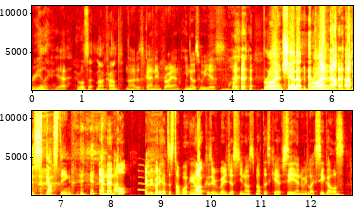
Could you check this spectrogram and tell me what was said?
really? Yeah. Who was it? Mark Hunt. No, there's a guy named Brian. He knows who he is. Brian. Shout out to Brian. Disgusting. and then all everybody had to stop working out because everybody just you know smelled this KFC and we like seagulls.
